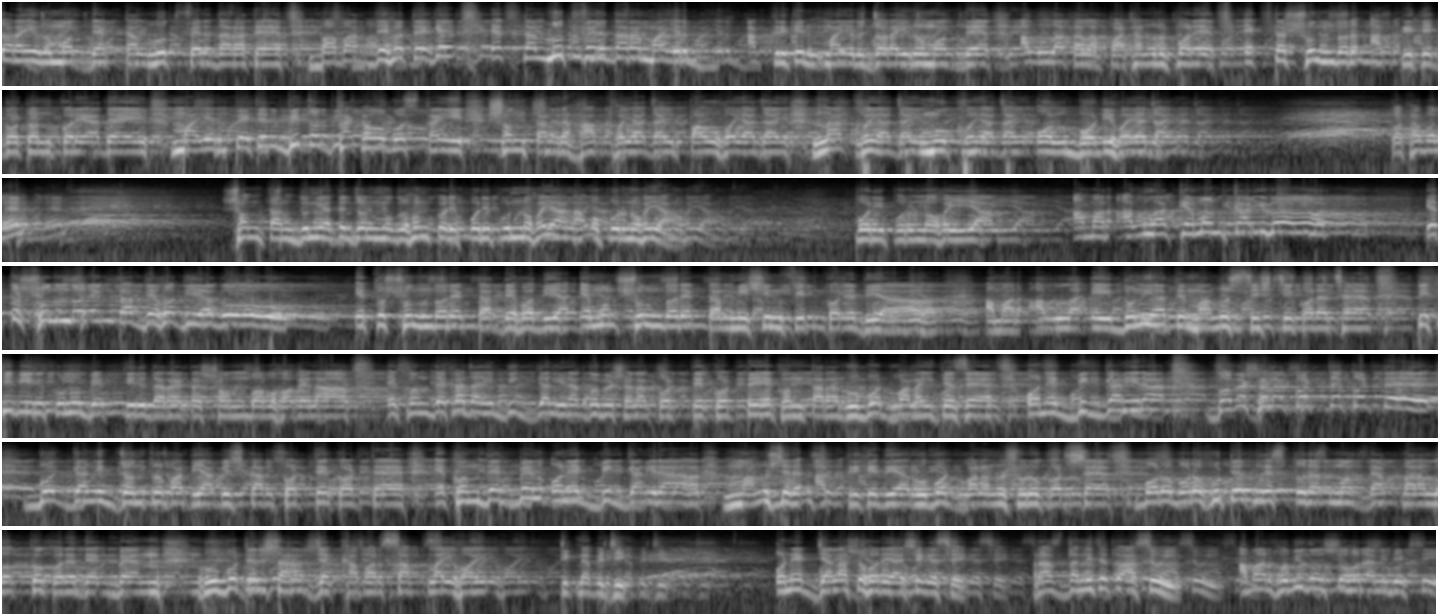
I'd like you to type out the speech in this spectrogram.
জরায়ুর মধ্যে একটা লুৎফের দ্বারাতে বাবার দেহ থেকে একটা লুৎফের দ্বারা মায়ের আকৃতির মায়ের জরায়ুর মধ্যে আল্লাহ তালা পাঠানোর পরে একটা সুন্দর আকৃতি গঠন করে দেয়। মায়ের পেটের ভিতর থাকা অবস্থায় সন্তানের হাত হইয়া যায়, পাও হইয়া যায়, নাক হইয়া যায়, মুখ হইয়া যায় অল বডি হইয়া যায়। কথা বলেন? সন্তান দুনিয়াতে জন্মগ্রহণ করে পরিপূর্ণ হইয়া না অপূর্ণ হইয়া? পরিপূর্ণ হইয়া আমার আল্লাহ কেমন কারিগর? এত সুন্দর একটা দেহ দিয়া গো। এত সুন্দর একটা দেহ দিয়া, এমন সুন্দর একটা মেশিন ফিট করে দিয়া আমার আল্লাহ এই দুনিয়াতে মানুষ সৃষ্টি করেছে। পৃথিবীর কোনো ব্যক্তির দ্বারা এটা সম্ভব হবে না। এখন দেখা যায় বিজ্ঞানীরা গবেষণা করতে করতে এখন তারা রোবট বানাইতেছে। অনেক বিজ্ঞানীরা গবেষণা করতে করতে বৈজ্ঞানিক যন্ত্রপাতি আবিষ্কার করতে করতে এখন দেখবেন অনেক বিজ্ঞানীরা মানুষের আকৃতি দিয়ে রোবট বানানো শুরু করছে। বড় বড় হোটেল, রেস্তোরাঁর মধ্যে আপনারা লক্ষ্য করে দেখবেন রোবটের সাহায্যে খাবার সাপ্লাই হয়। ঠিক না ঠিক অনেক জেলা শহরে এসে গেছে। রাজধানীতে তো আছেই। আমার হবিগঞ্জ শহরে আমি দেখছি,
